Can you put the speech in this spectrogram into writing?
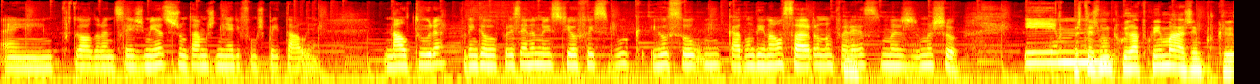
em Portugal durante seis meses, juntámos dinheiro e fomos para a Itália. Na altura, por incrível que pareça, ainda não existia o Facebook. Eu sou um bocado um dinossauro, não parece, mas, mas sou. E, Mas tens muito cuidado com a imagem, porque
